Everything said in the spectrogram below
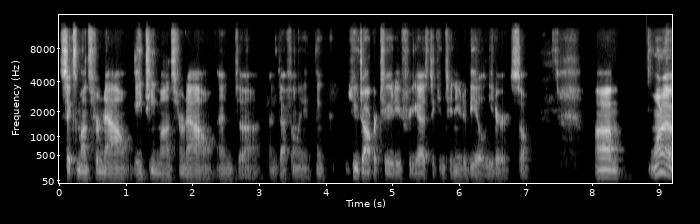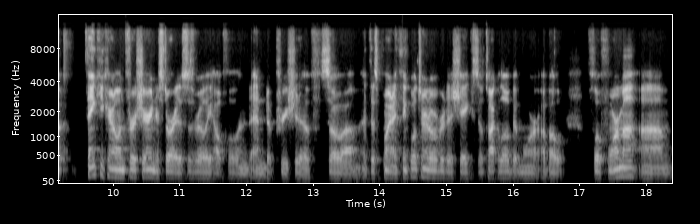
six months from now, 18 months from now, and uh, and definitely think huge opportunity for you guys to continue to be a leader. So um, want to thank you, Carolyn, for sharing your story. This is really helpful and, and appreciative. So uh, at this point, I think we'll turn it over to Shay because he'll talk a little bit more about Flowforma. Um,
